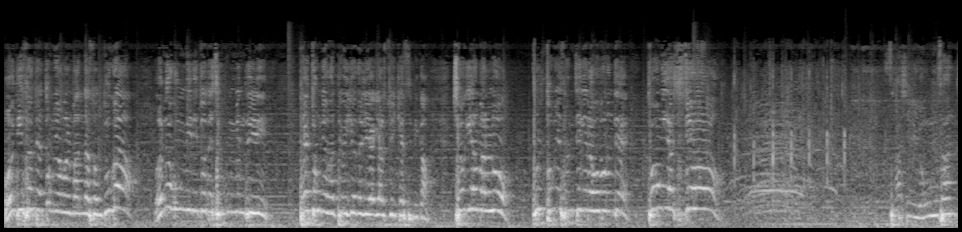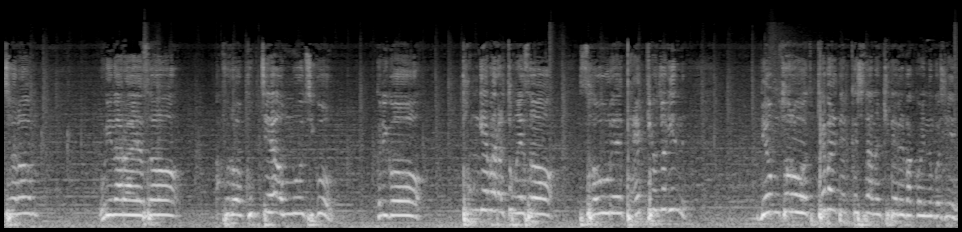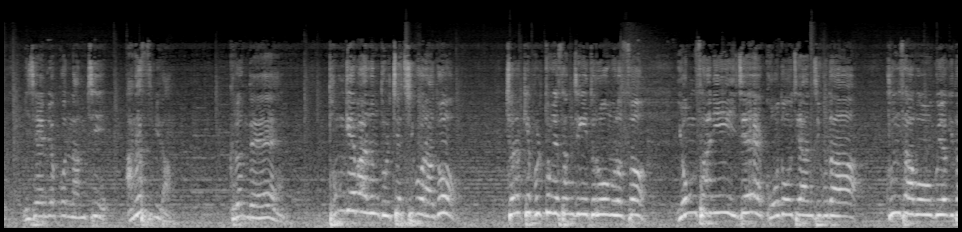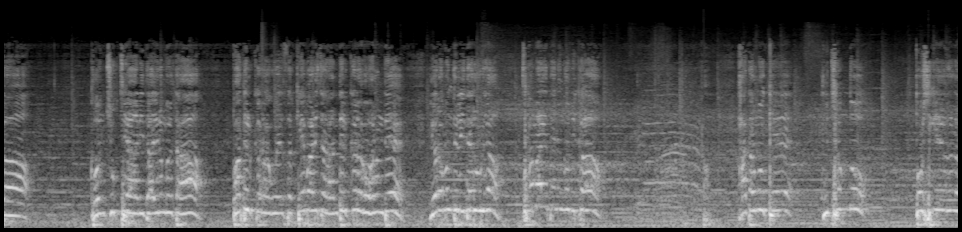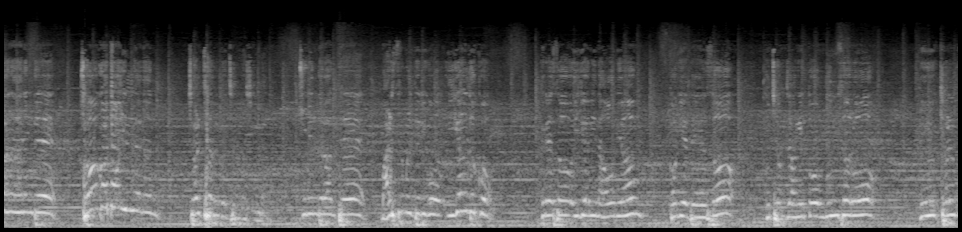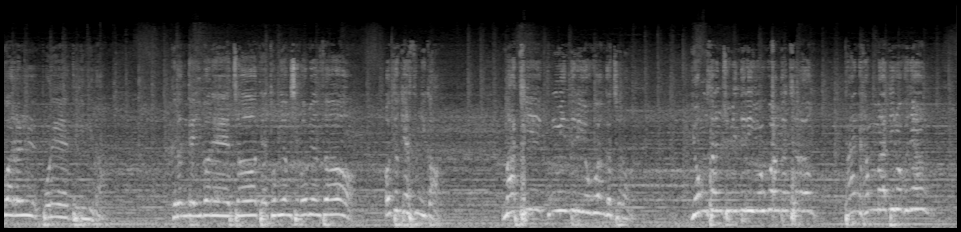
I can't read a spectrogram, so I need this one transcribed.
어디서 대통령을 만나서 누가 어느 국민이 도대체 국민들이 대통령한테 의견을 이야기할 수 있겠습니까? 저기야말로 불통의 상징이라고 보는데 동의하시죠? 사실 용산처럼 우리나라에서 앞으로 국제 업무 지구 그리고 통개발을 통해서 서울의 대표적인 명소로 개발될 것이라는 기대를 받고 있는 것이 이제 몇 곳 남지 않았습니다. 그런데 통개발은 둘째치고라도 저렇게 불통의 상징이 들어옴으로써 용산이 이제 고도 제한 지구다, 군사보호 구역이다, 건축 제한이다 이런 걸 다 받을 거라고 해서 개발이 잘 안 될 거라고 하는데 여러분들 이대로 우리가 참아야 되는 겁니까? 하다못해 구청도 도시계획을 하나 하는데 적어도 1년은 절차를 거치는 것입니다. 주민들한테 말씀을 드리고 의견을 듣고 그래서 의견이 나오면 거기에 대해서 구청장이 또 문서로 그 결과를 보내드립니다. 그런데 이번에 저 대통령실 오면서 어떻게 했습니까? 마치 국민들이 요구한 것처럼 용산 주민들이 요구한 것처럼 단 한마디로 그냥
